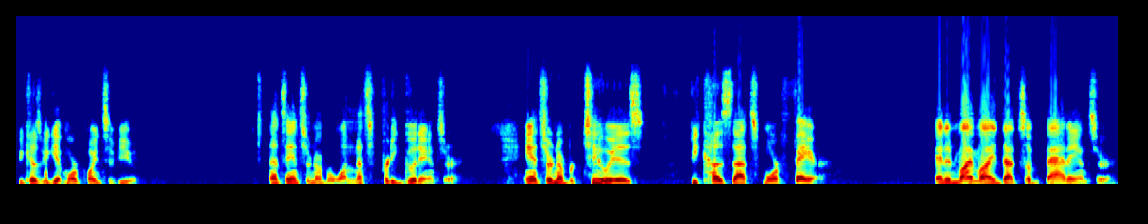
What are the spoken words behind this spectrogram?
because we get more points of view. That's answer number one. That's a pretty good answer. Answer number two is because that's more fair. And in my mind, that's a bad answer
